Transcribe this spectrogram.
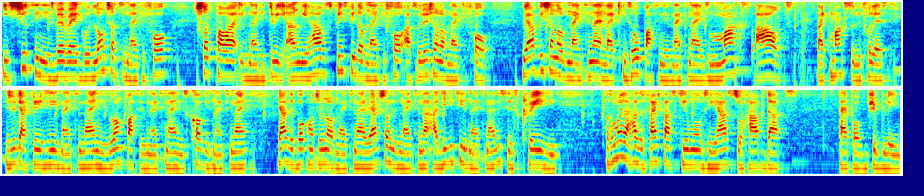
His shooting is very very good. Long shot is 94, shot power is 93, and we have sprint speed of 94, acceleration of 94. We have vision of 99, like his whole passing is 99. He's maxed out, like maxed to the fullest. His read accuracy is 99, his long pass is 99, his curve is 99. He has a ball control of 99, reaction is 99, agility is 99. This is crazy. For somebody that has a five star skill moves, he has to have that type of dribbling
